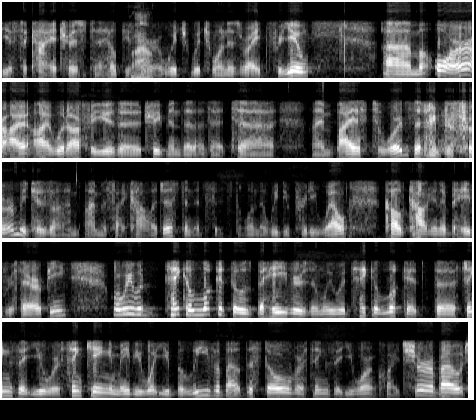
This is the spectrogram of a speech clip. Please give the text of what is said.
see a psychiatrist to help you wow. figure out which, which one is right for you. Um, or I, I would offer you the treatment that that uh, I'm biased towards, that I prefer because I'm I'm a psychologist, and it's it's the one that we do pretty well, called cognitive behavior therapy, where we would take a look at those behaviors and we would take a look at the things that you were thinking and maybe what you believe about the stove or things that you weren't quite sure about,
